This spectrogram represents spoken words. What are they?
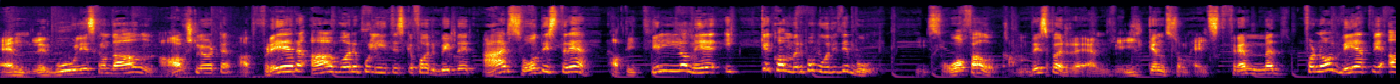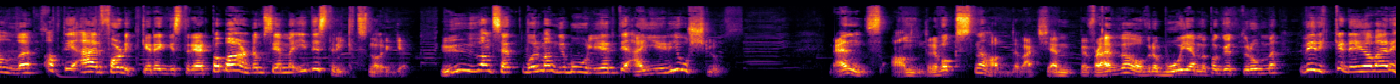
Pendlerboligskandalen avslørte at flere av våre politiske forbilder er så distré at de til og med ikke kommer på hvor de bor. I så fall kan de spørre en hvilken som helst fremmed, for nå vet vi alle at de er folkeregistrert på barndomshjemmet i Distrikts-Norge. Uansett hvor mange boliger de eier i Oslo. Mens andre voksne hadde vært kjempeflaue over å bo hjemme på gutterommet, virker det å være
